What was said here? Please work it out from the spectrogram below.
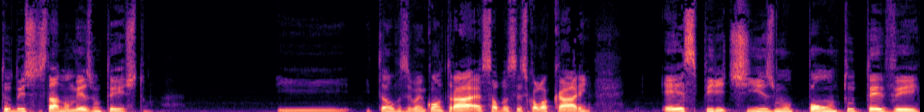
Tudo isso está no mesmo texto. E então vocês vão encontrar, é só vocês colocarem espiritismo.tv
